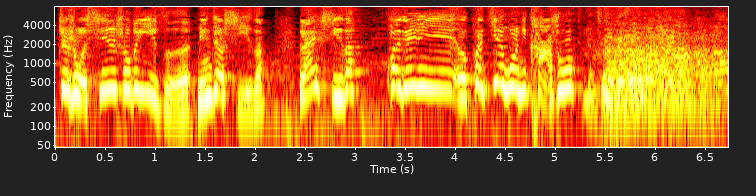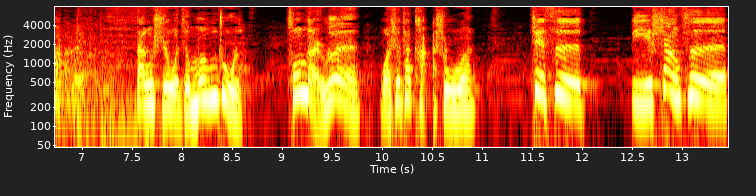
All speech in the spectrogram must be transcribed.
这是我新收的义子，名叫喜子。来，喜子，快给你，快见过你卡叔。当时我就懵住了，从哪儿论我是他卡叔啊？这次比上次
